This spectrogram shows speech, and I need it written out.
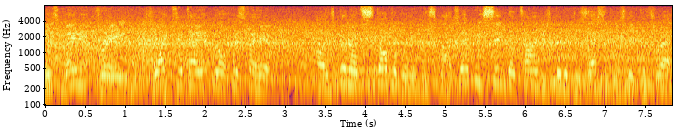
He's made it three. Quite a day at the office for him. Oh, he's been unstoppable in this match. Every single time he's been in possession, he's looked a threat.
